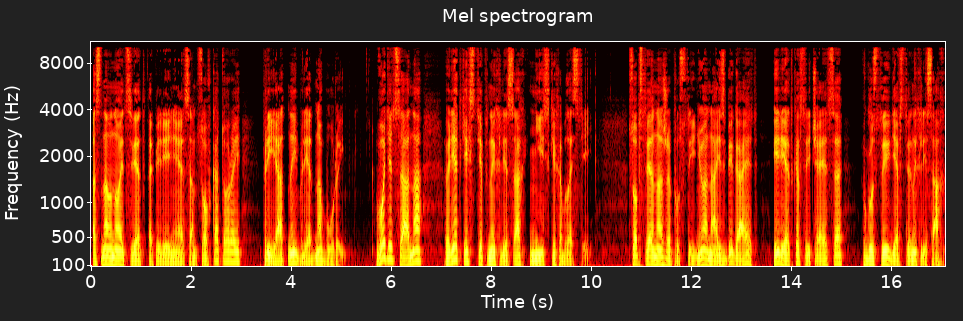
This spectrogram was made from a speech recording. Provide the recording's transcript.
основной цвет оперения самцов которой – приятный бледно-бурый. Водится она в редких степных лесах низких областей. Собственно же пустыню она избегает – и редко встречается в густых девственных лесах.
